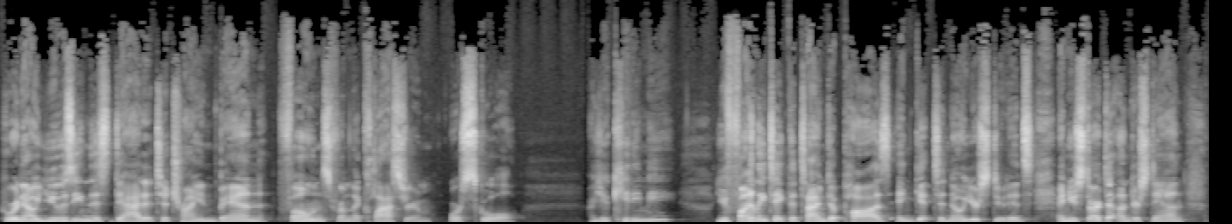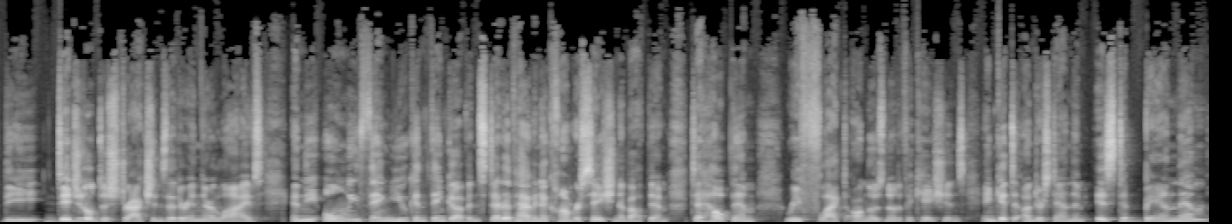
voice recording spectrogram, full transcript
who are now using this data to try and ban phones from the classroom or school. Are you kidding me? You finally take the time to pause and get to know your students, and you start to understand the digital distractions that are in their lives. And the only thing you can think of, instead of having a conversation about them to help them reflect on those notifications and get to understand them, is to ban them?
